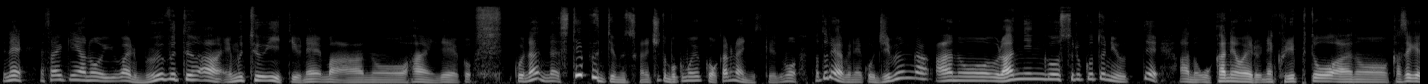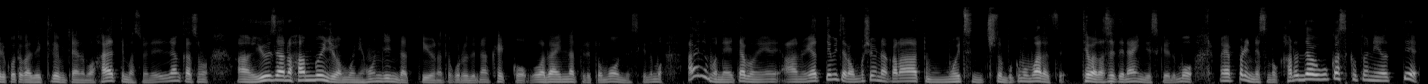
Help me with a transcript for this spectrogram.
でね、最近、あの、いわゆる Move to Earn M2E っていうね、まあ、あの、範囲で、こう、これな、なステップっていうんですかね、ちょっと僕もよくわからないんですけれども例えばねこう自分があのランニングをすることによってあのお金を得るねクリプトをあの稼げることができるみたいなのも流行ってますよね。なんかそのあのユーザーの半分以上はもう日本人だっていうようなところでなんか結構話題になってると思うんですけどもああいうのもね多分、あのやってみたら面白いのかなと思いつつちょっと僕もまだ手は出せてないんですけれどもやっぱりねその体を動かすことによって、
